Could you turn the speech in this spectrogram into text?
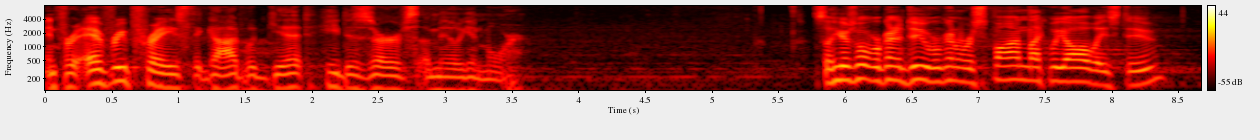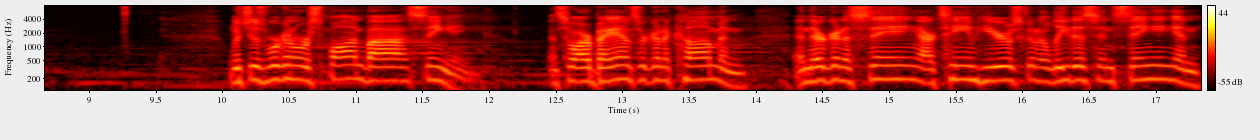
And for every praise that God would get, he deserves a million more. So here's what we're going to do we're going to respond like we always do, which is we're going to respond by singing. And so our bands are going to come and, and they're going to sing. Our team here is going to lead us in singing. And,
